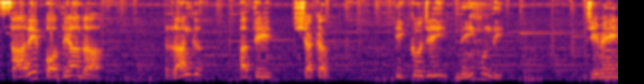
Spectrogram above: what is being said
ਸਾਰੇ ਪੌਦਿਆਂ ਦਾ ਰੰਗ ਅਤੇ ਸ਼ਕਲ ਇੱਕੋ ਜਿਹੀ ਨਹੀਂ ਹੁੰਦੀ। ਜਿਵੇਂ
